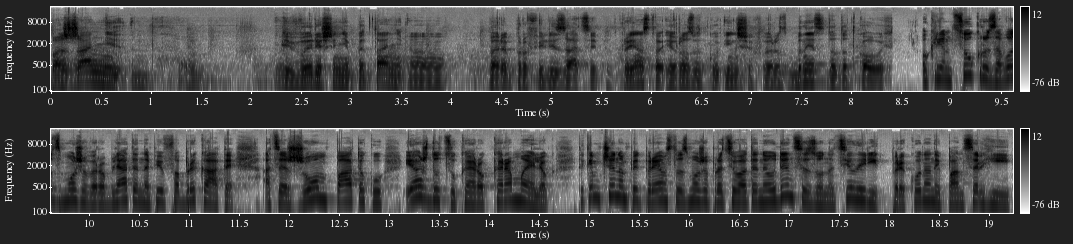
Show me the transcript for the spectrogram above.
бажанні е, і вирішенні питань е, перепрофілізації підприємства і розвитку інших виробництв додаткових. Окрім цукру, завод зможе виробляти напівфабрикати, а це жом, патоку і аж до цукерок карамельок. Таким чином підприємство зможе працювати не один сезон, а цілий рік, переконаний пан Сергій.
